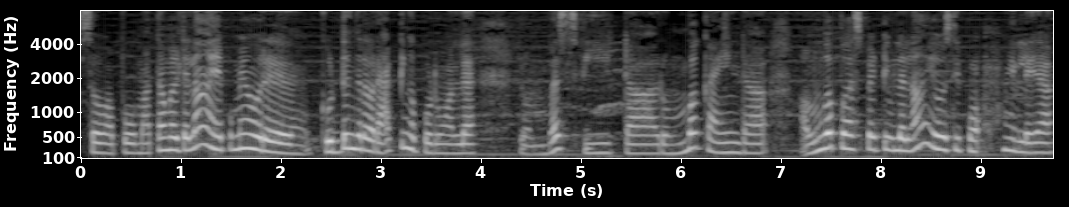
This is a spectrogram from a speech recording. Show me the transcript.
ஸோ அப்போது மற்றவங்கள்ட்டலாம் எப்பவுமே ஒரு குட்டுங்கிற ஒரு ஆக்டிங்கை போடுவோம்ல. ரொம்ப ஸ்வீட்டாக ரொம்ப கைண்டாக அவங்க பர்ஸ்பெக்டிவ்லலாம் யோசிப்போம் இல்லையா?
